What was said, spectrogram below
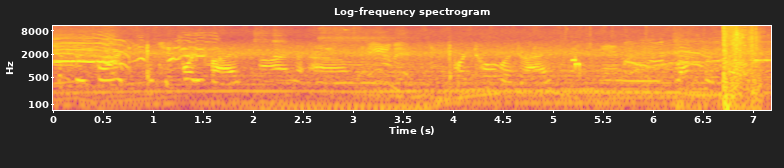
Ford, the 245 on um, Portola Drive in Russellville.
